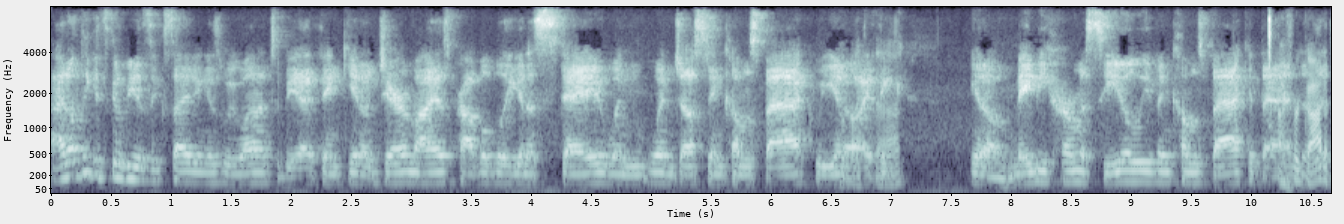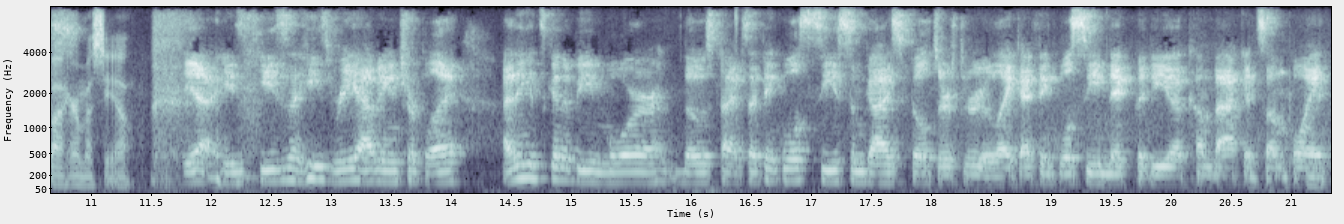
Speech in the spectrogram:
I don't think it's going to be as exciting as we want it to be. I think you know Jeremiah is probably going to stay when when Justin comes back. We you know I, like I think you know maybe Hermosillo even comes back at the I end. I forgot about Hermosillo. yeah, he's he's he's rehabbing in AAA. I think it's going to be more those types. I think we'll see some guys filter through. Like I think we'll see Nick Padilla come back at some point.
